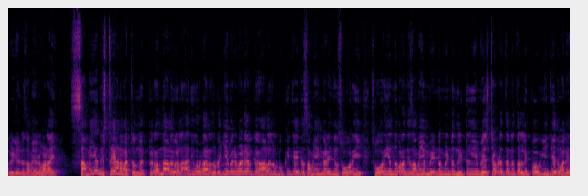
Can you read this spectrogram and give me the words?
വീഡിയോന്റെ സമയം ഒരുപാടായി. സമയനിഷ്ഠയാണ് മറ്റൊന്ന്. പിറന്നാളുകൾ ആദ്യ കുർബാന തുടങ്ങിയ പരിപാടികൾക്ക് ആളുകൾ ബുക്ക് ചെയ്ത് സമയം കഴിഞ്ഞു. സോറി സോറി എന്ന് പറഞ്ഞ് സമയം വീണ്ടും വീണ്ടും നീട്ടുകയും വേസ്റ്റ് അവിടെ തന്നെ തള്ളിപ്പോവുകയും ചെയ്തു. മല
